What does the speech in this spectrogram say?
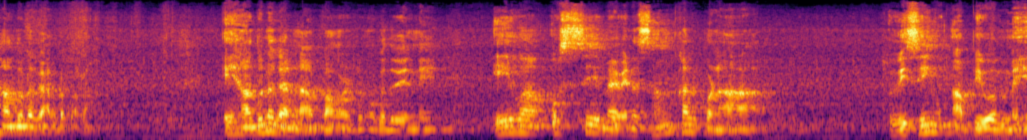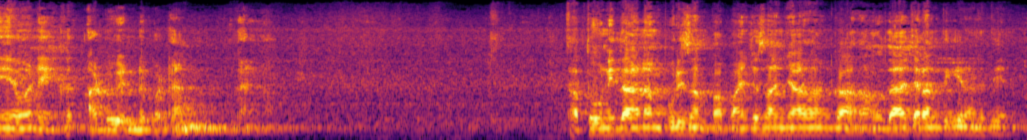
හඳුන ගන්න බලන්න. ඒ හඳුන ගන්නා පමණට මොකද වෙන්නේ? ඒවා ඔස්සේම වෙන සංකල්පනා විසින් අපිව මෙහෙවන එක අඩු වෙන්න පටන් ගන්නවා. තතෝ නිදානම් පුරිසම් පపంచ සංඥා සංකා සමුදාචරන්ති කියලානේ තියෙන්නේ.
